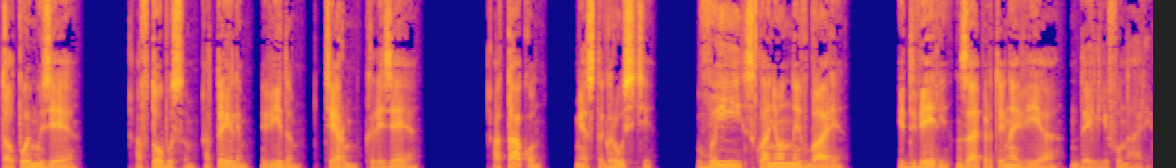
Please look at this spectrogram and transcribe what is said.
толпой музея, автобусом, отелем, видом, терм, колизея. А так он – место грусти, вы, склоненный в баре, и двери, запертые на Виа Дельи Фунари.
